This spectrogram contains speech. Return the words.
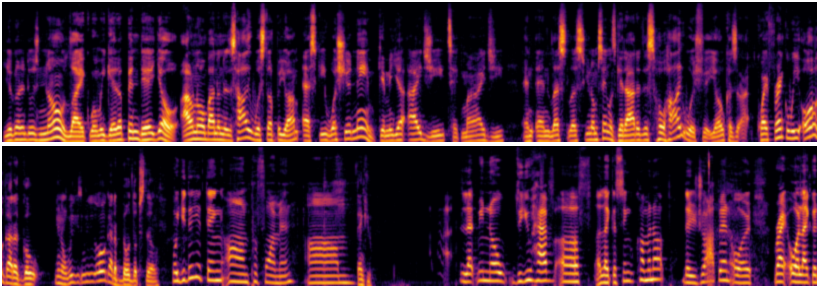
You're gonna do is no, like when we get up in there, yo, I don't know about none of this Hollywood stuff, but yo, I'm Eski. What's your name? Give me your IG. Take my IG. And, and let's let's you know what I'm saying let's get out of this whole Hollywood shit yo because quite frankly we all gotta go you know we, we all gotta build up still well, you did your thing on performing. Um, thank you let me know. Do you have a like a single coming up that you're dropping, or right, or like a?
